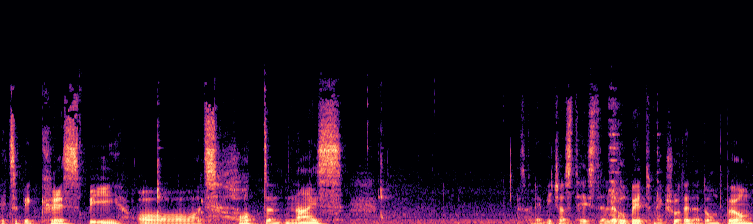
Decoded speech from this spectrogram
It's a bit crispy. Oh, it's hot and nice. Let me just taste a little bit, make sure that I don't burn.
